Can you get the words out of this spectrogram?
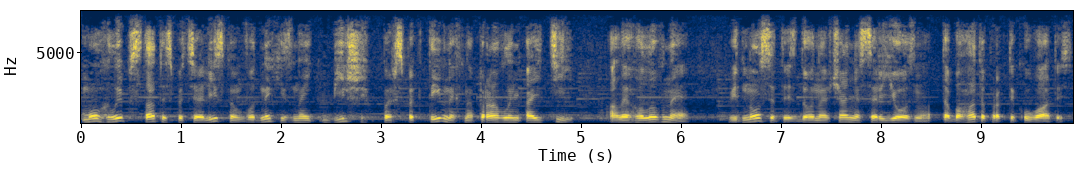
могли б стати спеціалістом в одних із найбільших перспективних направлень IT, але головне відноситись до навчання серйозно та багато практикуватись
